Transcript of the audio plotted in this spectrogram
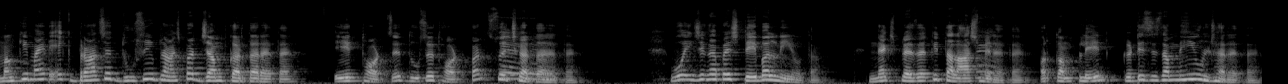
मंकी माइंड एक ब्रांच से दूसरी ब्रांच पर जंप करता रहता है। एक थॉट से दूसरे थॉट पर स्विच करता रहता है। वो एक जगह पर स्टेबल नहीं होता। नेक्स्ट प्लेजर की तलाश में रहता है और कंप्लेन क्रिटिसिज्म में ही उलझा रहता है।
